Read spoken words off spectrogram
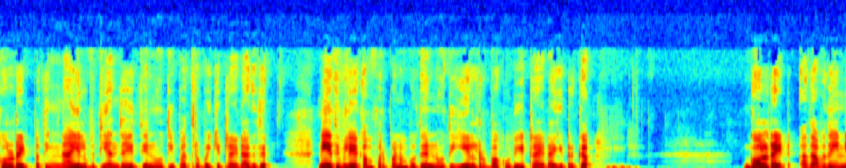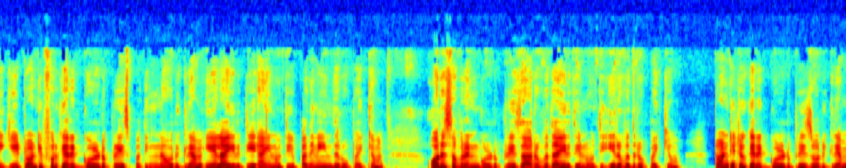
கோல்ட் ரேட் பார்த்திங்கன்னா எழுபத்தி அஞ்சாயிரத்தி நூற்றி பத்து ரூபாய்க்கு ட்ரேட் ஆகுது. நேற்று விலையை கம்பேர் பண்ணும்போது நூற்றி ஏழு ரூபாய் கூடி ட்ரேட் ஆகிட்டு இருக்கு. கோல்ட் ரேட் அதாவது இன்றைக்கி twenty four carat gold price பார்த்திங்கன்னா ஒரு கிராம் ஏழாயிரத்தி ஐநூற்றி பதினைந்து ரூபாய்க்கும் ஒரு சவரன் கோல்டு ப்ரைஸ் அறுபதாயிரத்தி நூற்றி இருபது ரூபாய்க்கும் twenty two carat gold price ஒரு கிராம்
